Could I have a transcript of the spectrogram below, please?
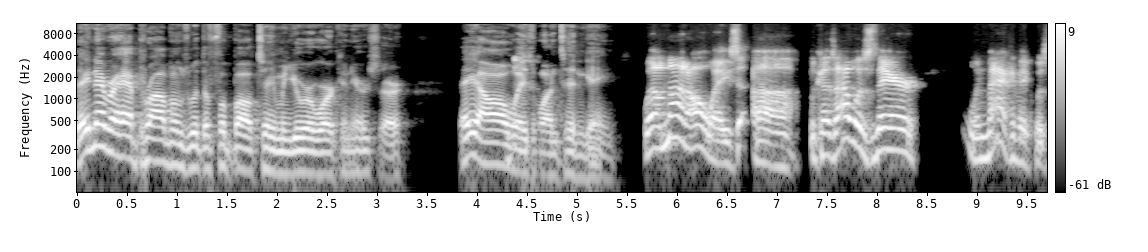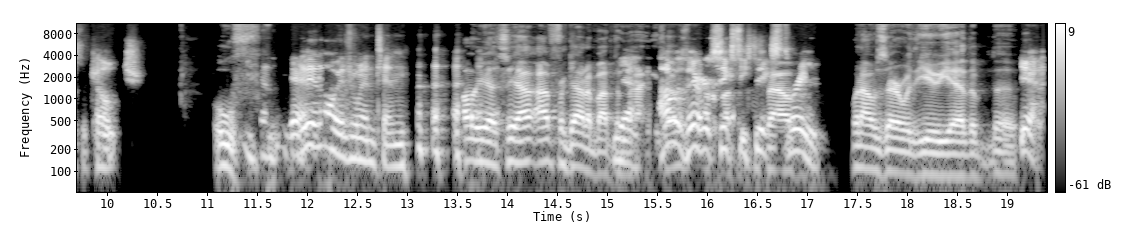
They never had problems with the football team when you were working here, sir. They always won 10 games. Well, not always, uh, because I was there when Mackovic was the coach. Oof. They Yeah, didn't always win 10. Oh, yeah. See, I, I forgot about the yeah. 90s. I was there at 66 3. When I was there with you, yeah. The, the Yeah.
